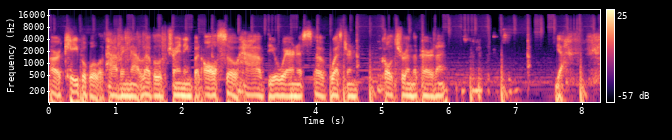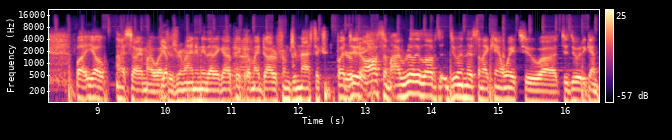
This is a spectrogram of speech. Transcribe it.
are capable of having that level of training but also have the awareness of western culture and the paradigm. Yeah. But yo i sorry my wife Yep. is reminding me that i gotta pick up my daughter from gymnastics. But You're dude okay. awesome. I really loved doing this and i can't wait to uh to do it again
